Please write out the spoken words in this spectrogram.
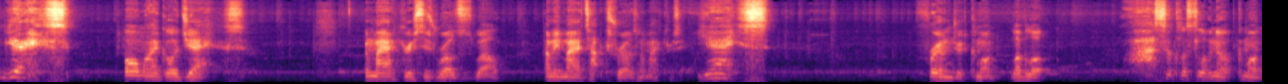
yes! Oh my god, yes. And my accuracy's rose as well. I mean, my attack's rose, not my accuracy. Yes! 300, come on, level up. Ah, so close to leveling up, come on.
